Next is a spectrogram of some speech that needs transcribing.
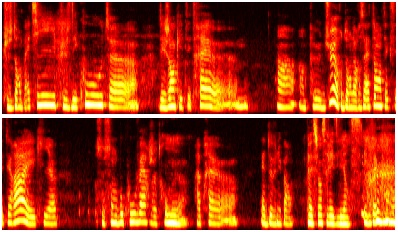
plus d'empathie, plus d'écoute, euh, des gens qui étaient très euh, un, un, peu durs dans leurs attentes, etc. et qui se sont beaucoup ouverts, je trouve, mm. après être devenus parents. Patience et résilience. Exactement.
